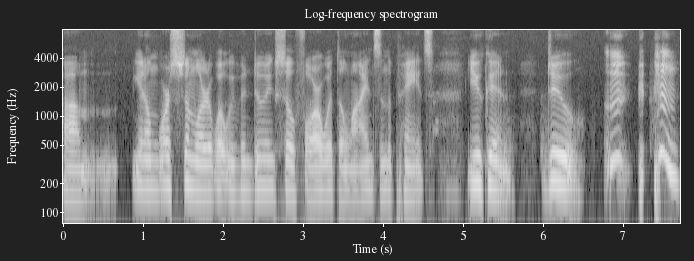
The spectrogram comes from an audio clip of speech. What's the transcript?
um, you know, more similar to what we've been doing so far with the lines and the paints. You can do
